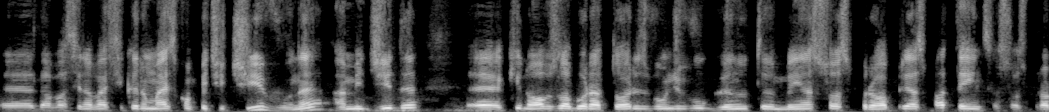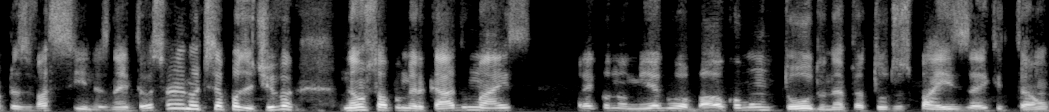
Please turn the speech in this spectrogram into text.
é, da vacina vai ficando mais competitivo, né, à medida é, que novos laboratórios vão divulgando também as suas próprias patentes, as suas próprias vacinas, né. Então, essa é uma notícia positiva não só para o mercado, mas para a economia global como um todo, né, para todos os países aí que estão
